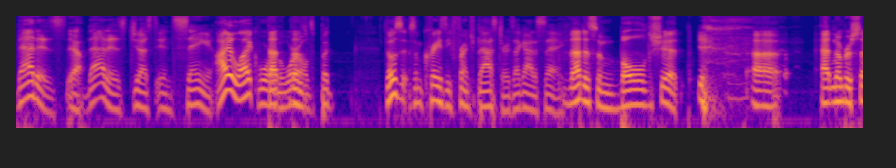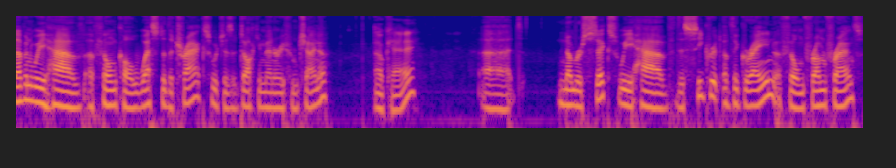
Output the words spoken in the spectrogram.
That is Yeah. that is just insane. I like War That- of the Worlds, but those are some crazy French bastards, I gotta say. That is some bold shit. uh, at number seven, we have a film called West of the Tracks, which is a documentary from China. Okay. At number six, we have The Secret of the Grain, a film from France.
